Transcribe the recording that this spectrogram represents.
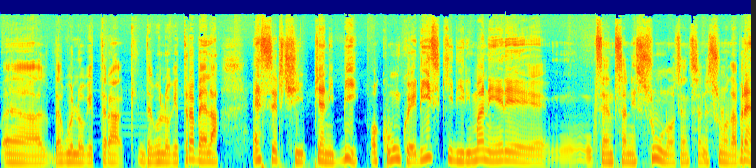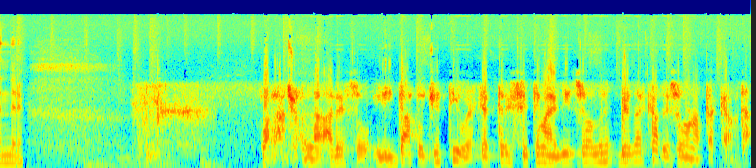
eh, da, quello tra, da, quello che trapela esserci piani B o comunque rischi di rimanere mm, senza nessuno, senza nessuno da prendere. Guarda, cioè, adesso il dato oggettivo è che a tre settimane di del mercato sono un attaccante,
